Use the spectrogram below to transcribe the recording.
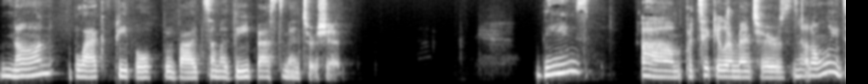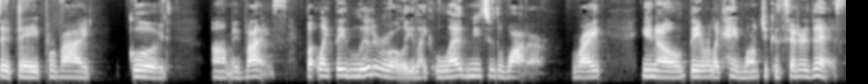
non Black people provide some of the best mentorship. These um, particular mentors, not only did they provide good um, advice, but like they literally like led me to the water, right? You know, they were like, hey, why don't you consider this?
